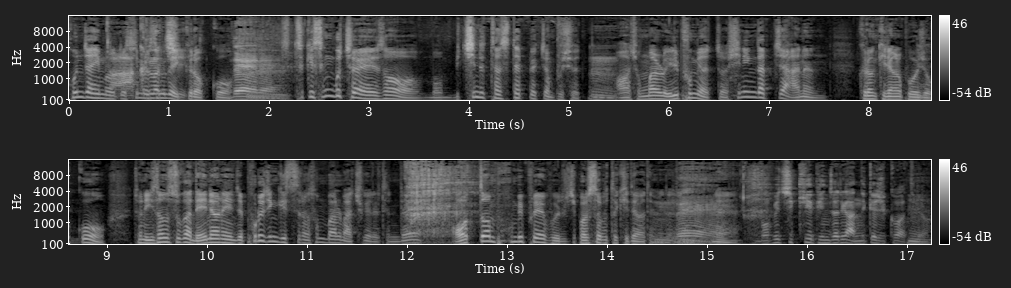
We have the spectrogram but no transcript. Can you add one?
혼자 힘으로 또 아, 팀을. 승도 이끌었고 네네. 특히 승부처에서 뭐 미친 듯한 스텝백 점프슛 음. 아 정말로 일품이었죠 신인답지 않은 그런 기량을 보여줬고 저는 이 선수가 내년에 이제 포르징기스랑 손발을 맞추게 될 텐데 어떤 콤비 플레이를 보여줄지 벌써부터 기대가 됩니다. 네. 노비츠키의 빈자리가 안 느껴질 것 같아요.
